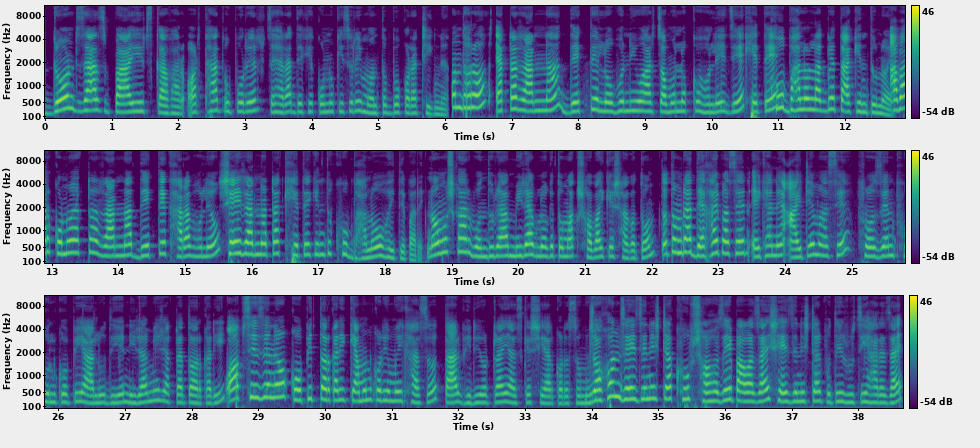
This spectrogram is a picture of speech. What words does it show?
Don't জাজ by its cover অর্থাৎ উপরের চেহারা দেখে কোনো কিছুরই মন্তব্য করা ঠিক না। যেমন ধরো, একটা রান্না দেখতে লোভনীয় আর চমলক্ষ হলেই যে খেতে খুব ভালো লাগবে তা কিন্তু নয়। আবার কোনো একটা রান্না দেখতে খারাপ হলেও সেই রান্নাটা খেতে কিন্তু খুব ভালোও হইতে পারে। নমস্কার বন্ধুরা, মীরা ব্লগে তোমাক সবাইকে স্বাগতম। তো তোমরা দেখাই পাচ্ছেন, এখানে আইটেম আছে ফ্রোজেন ফুলকপি, আলু দিয়ে নিরামিষ একটা তরকারি। অফ সিজনেও কপির তরকারি কেমন করে মুই খাসো, তার ভিডিওটাই আজকে শেয়ার করেছ যখন যেই জিনিসটা খুব সহজেই পাওয়া যায়, সেই জিনিসটার প্রতি রুচি হারে যায়।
